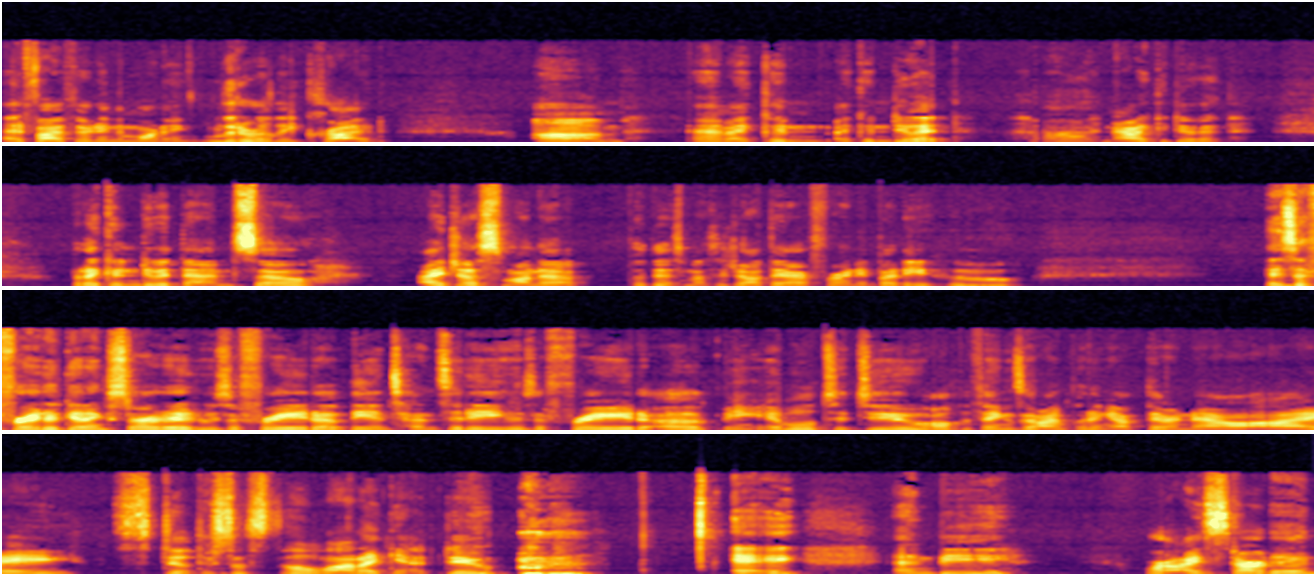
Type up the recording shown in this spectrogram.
at 5.30 in the morning. Literally cried. Um, and I couldn't, I couldn't do it. Uh, now I could do it but I couldn't do it then. So I just want to put this message out there for anybody who is afraid of getting started, who's afraid of the intensity, who's afraid of being able to do all the things that I'm putting out there now. I still, there's still a lot I can't do. A and B, where I started,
